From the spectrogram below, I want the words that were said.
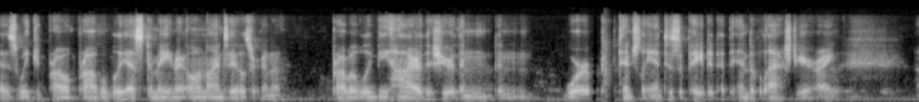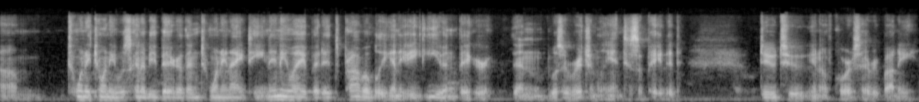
as we could pro- probably estimate, right, online sales are going to probably be higher this year than, than were potentially anticipated at the end of last year, right? Um, 2020 was going to be bigger than 2019 anyway, but it's probably going to be even bigger than was originally anticipated due to, you know, of course, everybody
